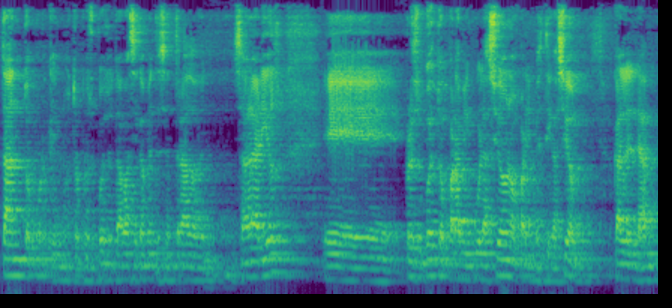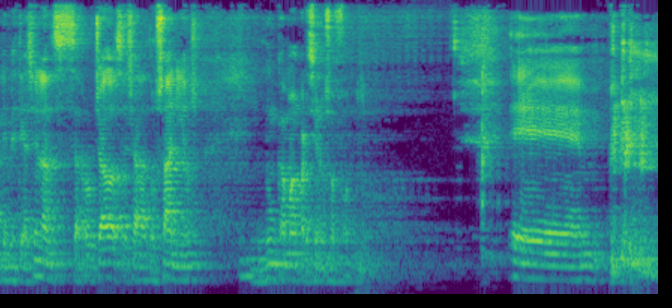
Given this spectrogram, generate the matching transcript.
tanto porque nuestro presupuesto está básicamente centrado en salarios. Eh, presupuesto para vinculación o para investigación. Acá la, investigación la han cerruchado hace ya dos años y nunca más aparecieron esos fondos. Eh,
